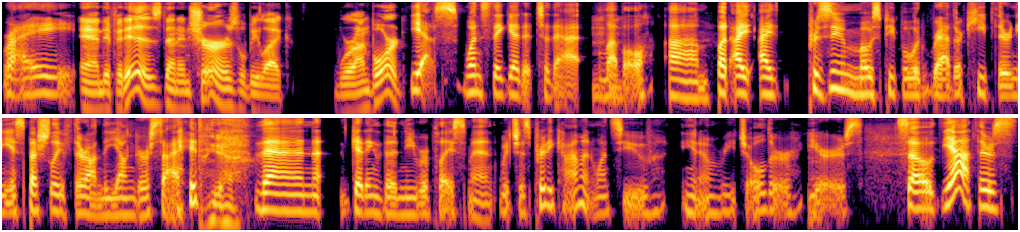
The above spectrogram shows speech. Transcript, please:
right. And if it is, then insurers will be like, we're on board. Yes, once they get it to that Mhm. level. Um, but I, I presume most people would rather keep their knee, especially if they're on the younger side, yeah. than getting the knee replacement, which is pretty common once you, you know, reach older Mm. years. So yeah, there's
